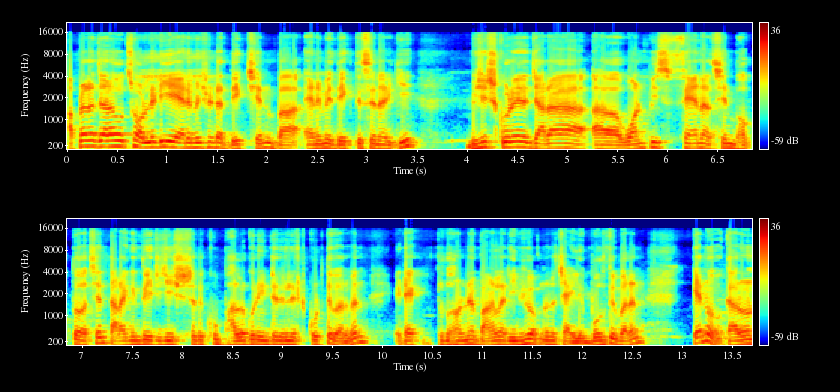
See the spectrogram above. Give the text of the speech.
আপনারা যারা হচ্ছে অলরেডি এই অ্যানিমেশনটা দেখছেন বা অ্যানিমে দেখতেছেন আর কি বিশেষ করে যারা ওয়ান পিস ফ্যান আছেন, ভক্ত আছেন, তারা কিন্তু এই জিনিসের সাথে খুব ভালো করে ইন্টাররিলেট করতে পারবেন। এটা এক ধরনের বাংলা রিভিউ আপনারা চাইলে বলতে পারেন। কেন? কারণ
